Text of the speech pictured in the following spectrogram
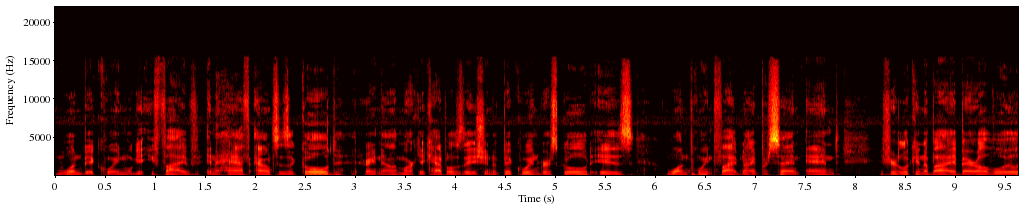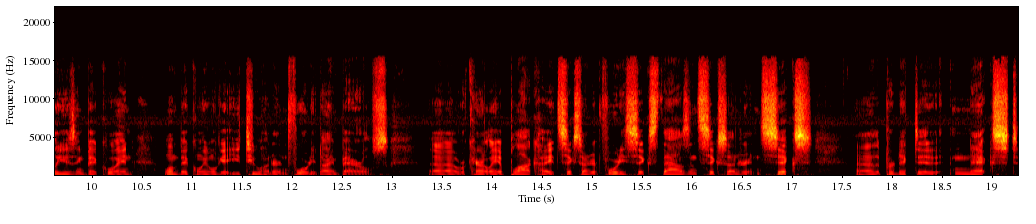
one Bitcoin will get you five and a half ounces of gold. Right now, the market capitalization of Bitcoin versus gold is 1.59%. And if you're looking to buy a barrel of oil using Bitcoin, one Bitcoin will get you 249 barrels. Uh, we're currently at block height 646,606. Uh, the predicted next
